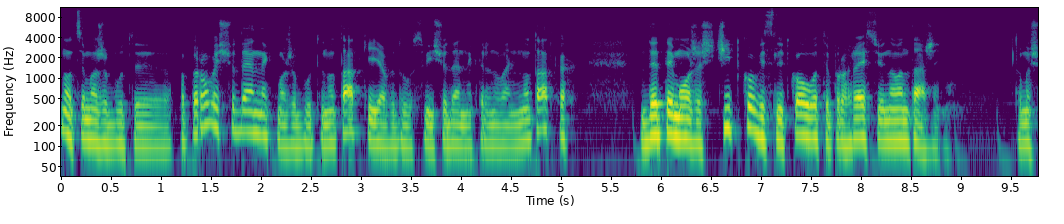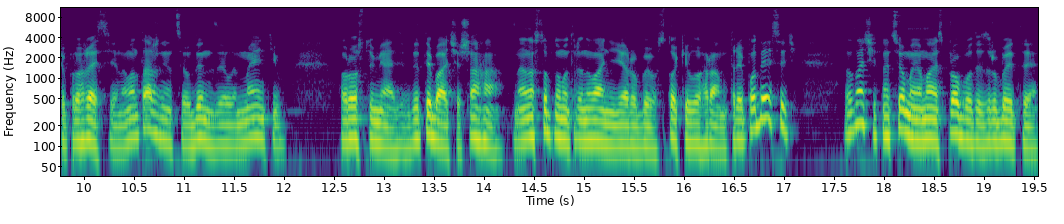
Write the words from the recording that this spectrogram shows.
Ну, Це може бути паперовий щоденник, може бути нотатки. Я веду свій щоденник тренувань в нотатках, де ти можеш чітко відслідковувати прогресію навантаження. Тому що прогресія навантаження це один з елементів росту м'язів, де ти бачиш, ага, на наступному тренуванні я робив 100 кг 3 по 10, значить на цьому я маю спробувати зробити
